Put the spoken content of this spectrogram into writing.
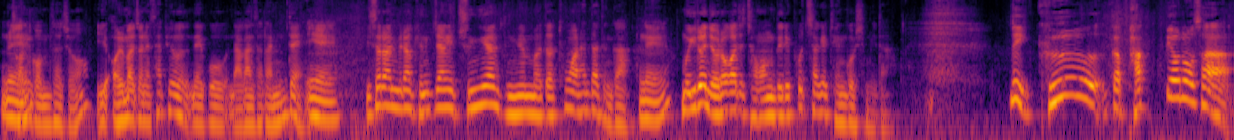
네. 전 검사죠. 이 얼마 전에 사표 내고 나간 사람인데 예, 이 사람이랑 굉장히 중요한 국면마다 통화를 한다든가 네. 뭐 이런 여러 가지 정황들이 포착이 된 것입니다. 근데 그, 그니까 박 변호사의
